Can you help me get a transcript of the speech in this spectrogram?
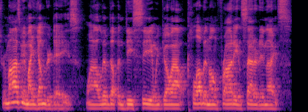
this reminds me of my younger days when I lived up in DC and we'd go out clubbing on Friday and Saturday nights.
